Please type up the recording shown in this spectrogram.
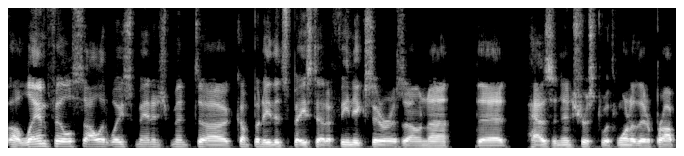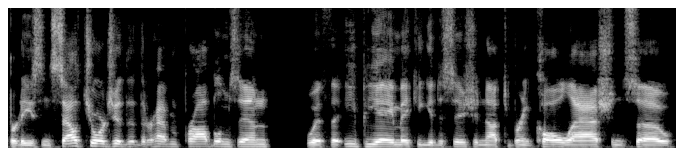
a landfill solid waste management uh, company that's based out of Phoenix, Arizona, that has an interest with one of their properties in South Georgia that they're having problems in with the EPA making a decision not to bring coal ash. And so,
